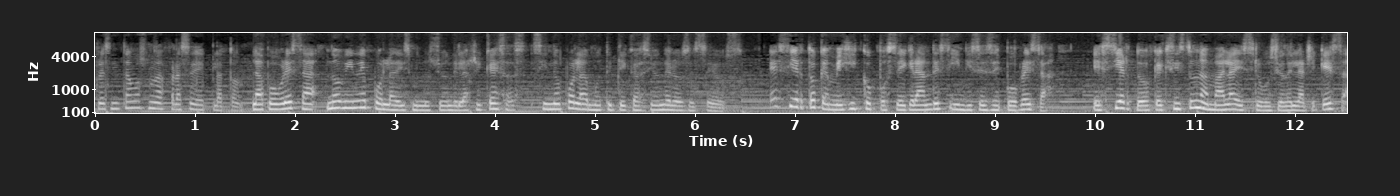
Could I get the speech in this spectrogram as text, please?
presentamos una frase de Platón. La pobreza no viene por la disminución de las riquezas, sino por la multiplicación de los deseos. Es cierto que México posee grandes índices de pobreza, es cierto que existe una mala distribución de la riqueza,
